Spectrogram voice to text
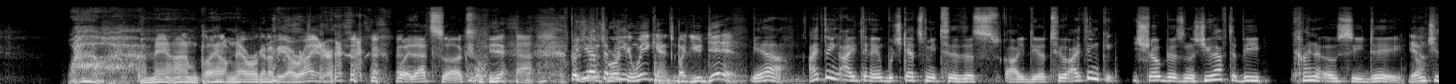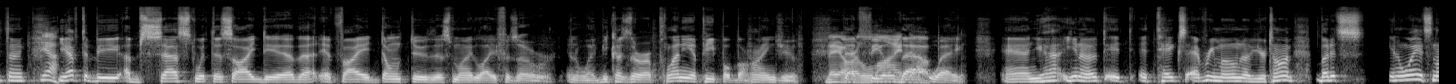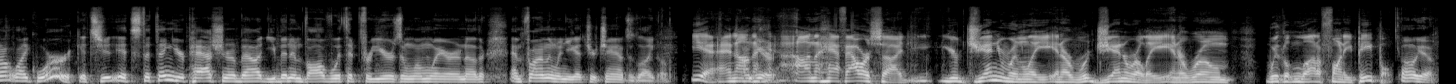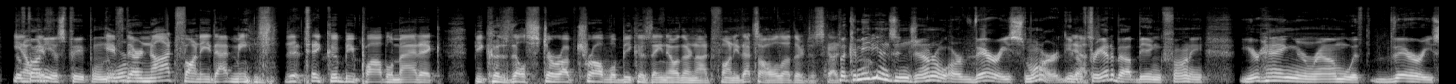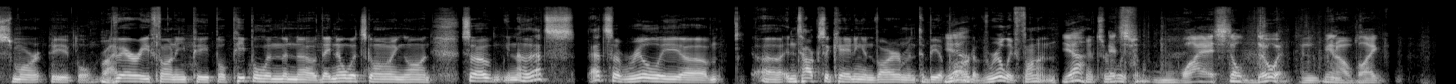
"Wow, man, I'm glad I'm never going to be a writer." boy, that sucks. yeah, But you have to be- working weekends, but you did it. Yeah, I think I think which gets me to this idea too. I think show business you have to be kind of OCD, Yeah. don't you think? Yeah. You have to be obsessed with this idea that if I don't do this, my life is over in a way because there are plenty of people behind you They that are feel lined that up. way, and you have you know it it takes every moment of your time, but it's. In a way, it's not like work. It's it's the thing you're passionate about. You've been involved with it for years in one way or another, and finally, when you get your chance, it's like, oh, Yeah, and on the here. on the half hour side, you're genuinely in a generally in a room with a lot of funny people. oh yeah, the You know, if- funniest people in the If they're not funny, that means that they could be problematic because they'll stir up trouble because they know they're not funny. That's a whole other discussion. But comedians in general are very smart. You know, forget about being funny. You're hanging around with very smart people, Right. very funny people, people in the know. They know what's going on. So you know, that's that's a really um, uh, intoxicating environment to be a Yeah. part of. Really fun. yeah, it's really fun. why I still do it, and you know, like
